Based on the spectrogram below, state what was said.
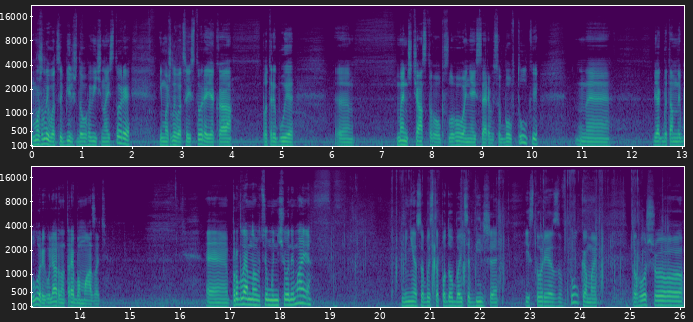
можливо, це більш довговічна історія, і можливо, це історія, яка потребує е, менш частого обслуговування і сервісу, бо втулки, е, як би там не було, регулярно треба мазати. Е, проблемного в цьому нічого немає. Мені особисто подобається більше історія з втулками, того що,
